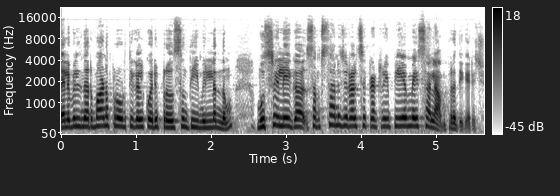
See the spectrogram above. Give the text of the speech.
നിലവിൽ നിർമ്മാണ പ്രവൃത്തികൾക്ക് ഒരു പ്രതിസന്ധിയും ഇല്ലെന്നും മുസ്ലിം ലീഗ് സംസ്ഥാന general secretary P M A Salam പ്രതികരിച്ചു.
